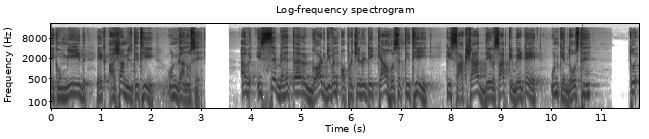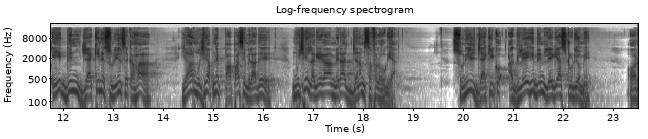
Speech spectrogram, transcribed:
एक उम्मीद, एक आशा मिलती थी उन गानों से। अब इससे बेहतर गॉड गिवन अपॉर्चुनिटी क्या हो सकती थी कि साक्षात देव साहब के बेटे उनके दोस्त हैं? तो एक दिन जैकी ने सुनील से कहा, यार, मुझे अपने पापा से मिला दे, मुझे लगेगा मेरा जन्म सफल हो गया। सुनील जैकी को अगले ही दिन ले गया स्टूडियो में, और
